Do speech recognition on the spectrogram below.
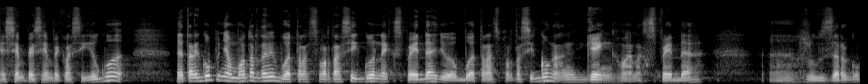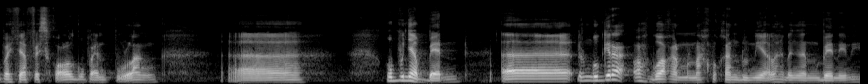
SMP SMP kelas 3 gue nggak tahu gue punya motor tapi buat transportasi. Gue naik sepeda juga. Buat transportasi gue nggak geng sama anak sepeda. Uh, loser. Gue pengen nyampe sekolah gue pengen pulang. Uh, gue punya band uh, dan gue kira wah gue akan menaklukkan dunia lah dengan band ini.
